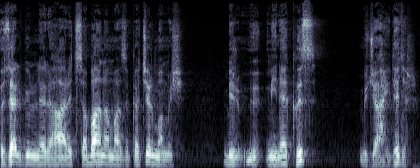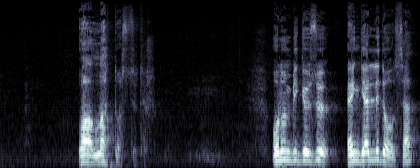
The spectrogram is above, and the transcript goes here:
özel günleri hariç sabah namazı kaçırmamış bir mümine kız mücahidedir. O Allah dostudur. Onun bir gözü engelli de olsa,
